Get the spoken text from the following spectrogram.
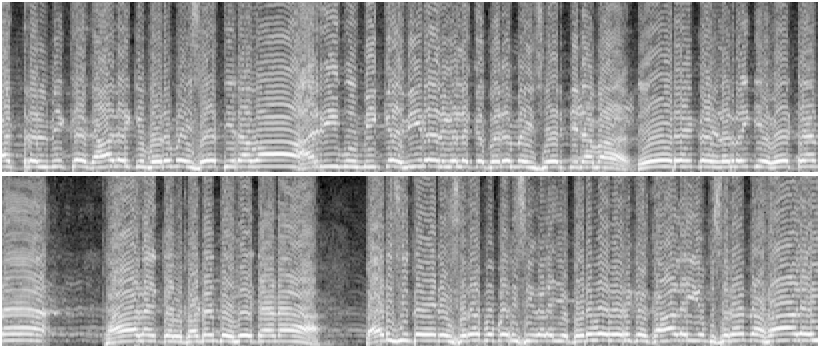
ஆற்றல் மிக்க காலைக்கு பெருமை சேர்த்திடவா? அறிவு மிக்க வீரர்களுக்கு பெருமை சேர்த்திடவா? நேரங்கள் நெருங்கி விட்டன. காலங்கள் கடந்து விட்டன. பரிசு தொகையை சிறப்பு பரிசுகளை பெறுவதற்கு காலையும் சிறந்த காலை.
